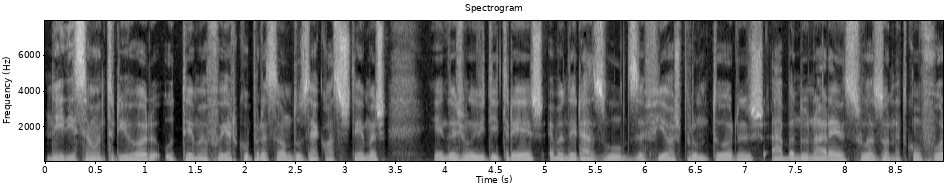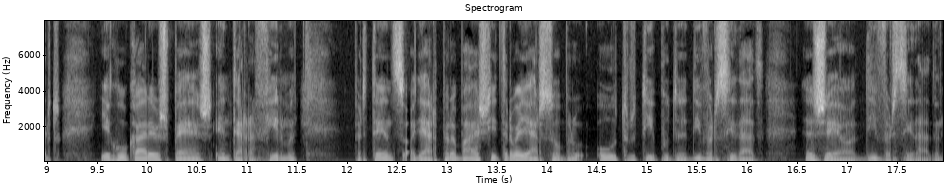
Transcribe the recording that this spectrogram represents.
Na edição anterior, o tema foi a recuperação dos ecossistemas. Em 2023, a bandeira azul desafia os promotores a abandonarem a sua zona de conforto e a colocarem os pés em terra firme. Pretende-se olhar para baixo e trabalhar sobre outro tipo de diversidade a geodiversidade.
